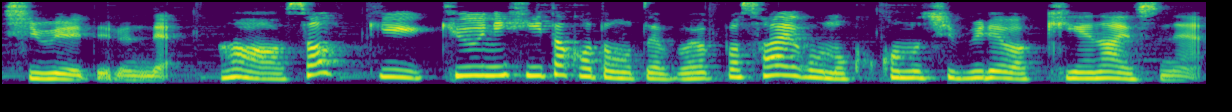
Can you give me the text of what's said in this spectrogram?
痺れてるんで。ああ、さっき急に弾いたかと思ったらやっぱ最後のここの痺れは消えないですね。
